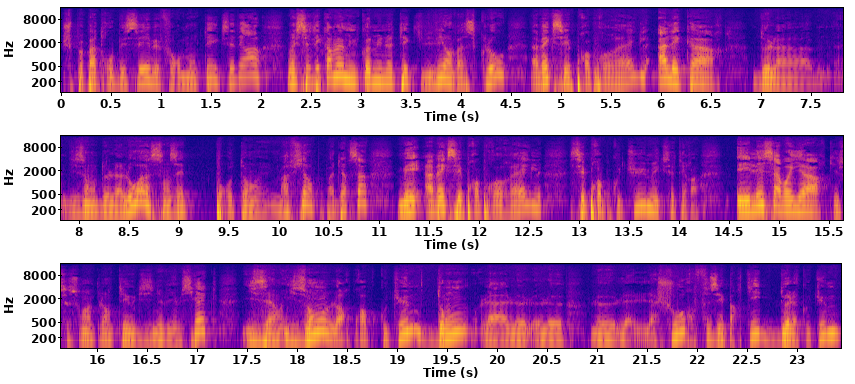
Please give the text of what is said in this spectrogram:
je peux pas trop baisser mais faut remonter etc donc c'était quand même une communauté qui vivait en vase clos avec ses propres règles à l'écart de la disons de la loi sans être pour autant une mafia, on peut pas dire ça, mais avec ses propres règles, ses propres coutumes, etc. Et les Savoyards qui se sont implantés au XIXe siècle, ils, ont, leurs propres coutumes, dont la, la chour faisait partie de la coutume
